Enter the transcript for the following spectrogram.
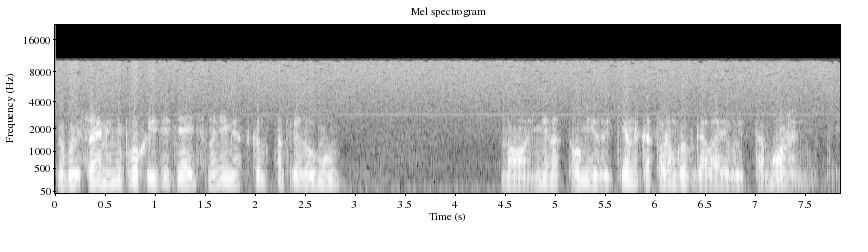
«Вы сами неплохо изъясняетесь на немецком», — отрезал Мун. «Но не на том языке, на котором разговаривают таможенники».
